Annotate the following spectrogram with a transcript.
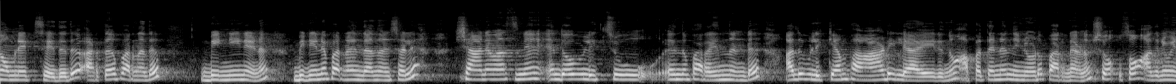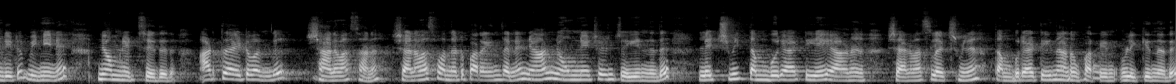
നോമിനേറ്റ് ചെയ്തത്. അടുത്തത് പറഞ്ഞത് ബിന്നീനെയാണ് ബിന്നീനെ പറഞ്ഞത് എന്താണെന്ന് വെച്ചാൽ ഷാനവാസിനെ എന്തോ വിളിച്ചു എന്ന് പറയുന്നുണ്ട്. അത് വിളിക്കാൻ പാടില്ലായിരുന്നു. അപ്പം തന്നെ നിന്നോട് പറഞ്ഞാണ് സോ സോ അതിന് വേണ്ടിയിട്ട് ബിന്നീനെ നോമിനേറ്റ് ചെയ്തത്. അടുത്തതായിട്ട് വന്നത് ഷാനവാസാണ്. ഷാനവാസ് വന്നിട്ട് പറയുന്നത് തന്നെ ഞാൻ നോമിനേഷൻ ചെയ്യുന്നത് ലക്ഷ്മി തമ്പുരാട്ടിയെയാണ്. ഷാനവാസ് ലക്ഷ്മിനെ തമ്പുരാട്ടി എന്നാണ് പറയ വിളിക്കുന്നത്.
